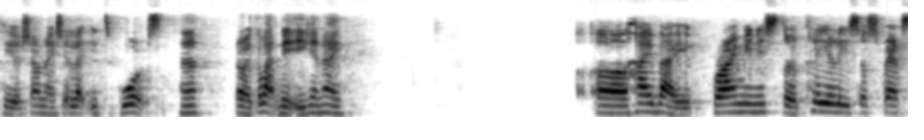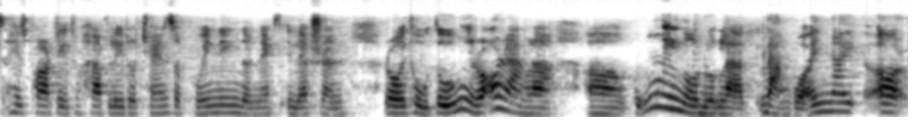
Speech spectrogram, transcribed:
thì ở sau này sẽ là it's was ha? Rồi, các bạn để ý cái này. Ờ, uh, 27. Prime Minister clearly suspects his party to have little chance of winning the next election. Rồi Thủ tướng thì rõ ràng là uh, cũng nghi ngờ được là đảng của anh này, uh, ờ,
